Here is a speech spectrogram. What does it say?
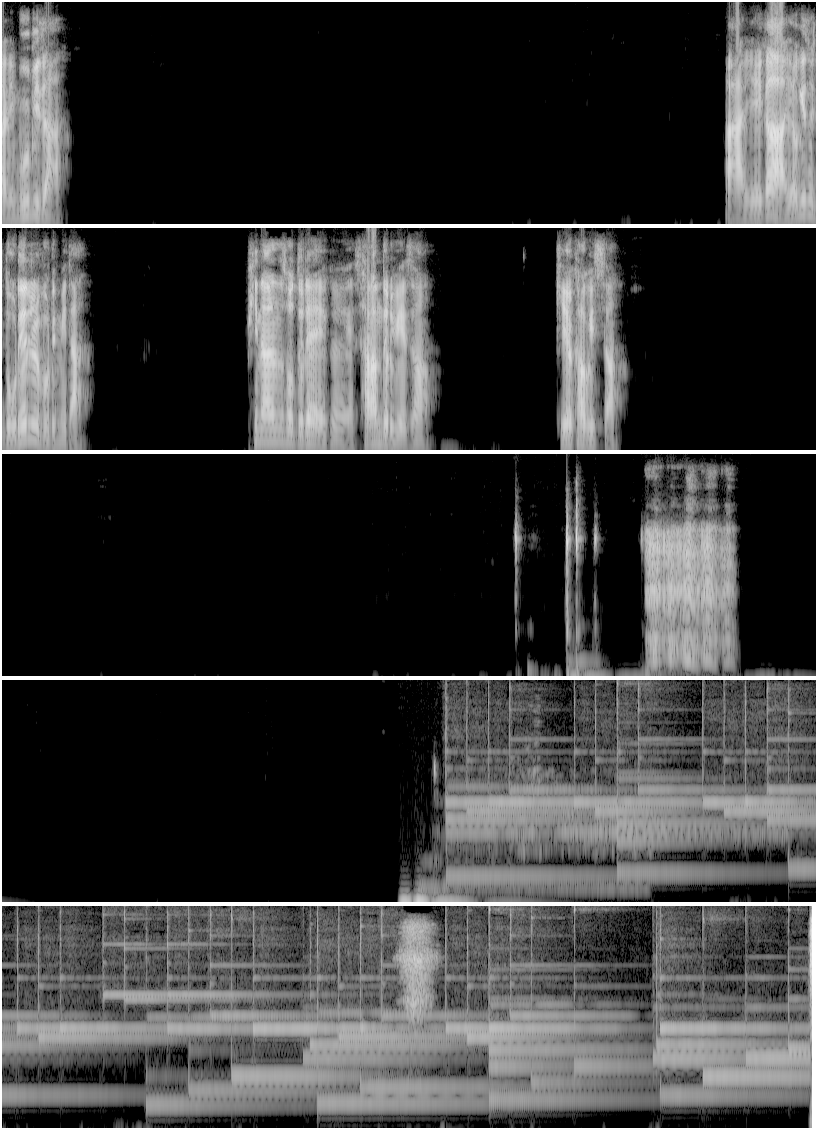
아니 무비다. 아 얘가 여기서 노래를 부릅니다. 피난소들의 그 사람들을 위해서 기억하고 있어.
